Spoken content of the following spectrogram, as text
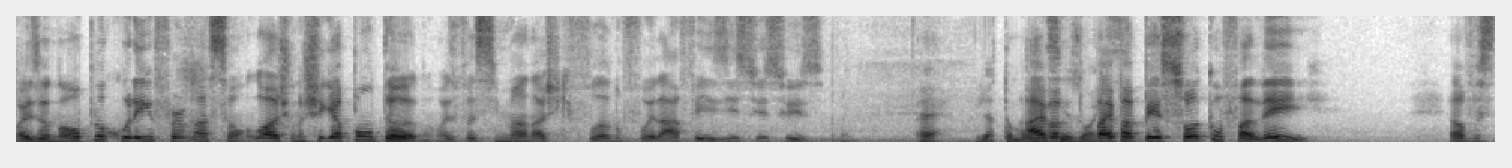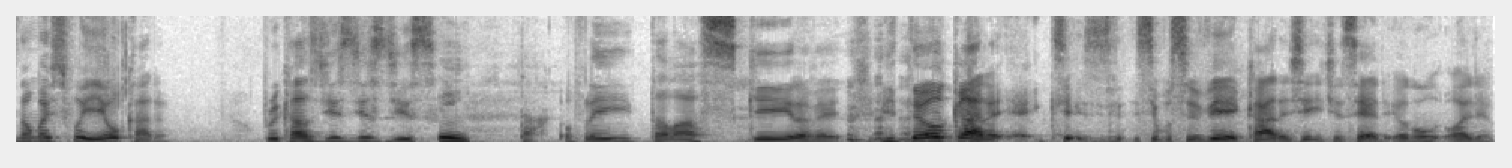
mas eu não procurei informação. Lógico, não cheguei apontando, mas eu falei assim, mano, acho que fulano foi lá, fez isso, isso, isso. É, já tomou Aí, pra- decisões. aí pra pessoa que eu falei, ela falou assim, não, mas foi eu, cara. Por causa disso, disso, disso. Eita. Eu falei, eita lasqueira, velho. Então, cara, é se, se- você vê, cara, gente, é sério, eu não. Olha,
